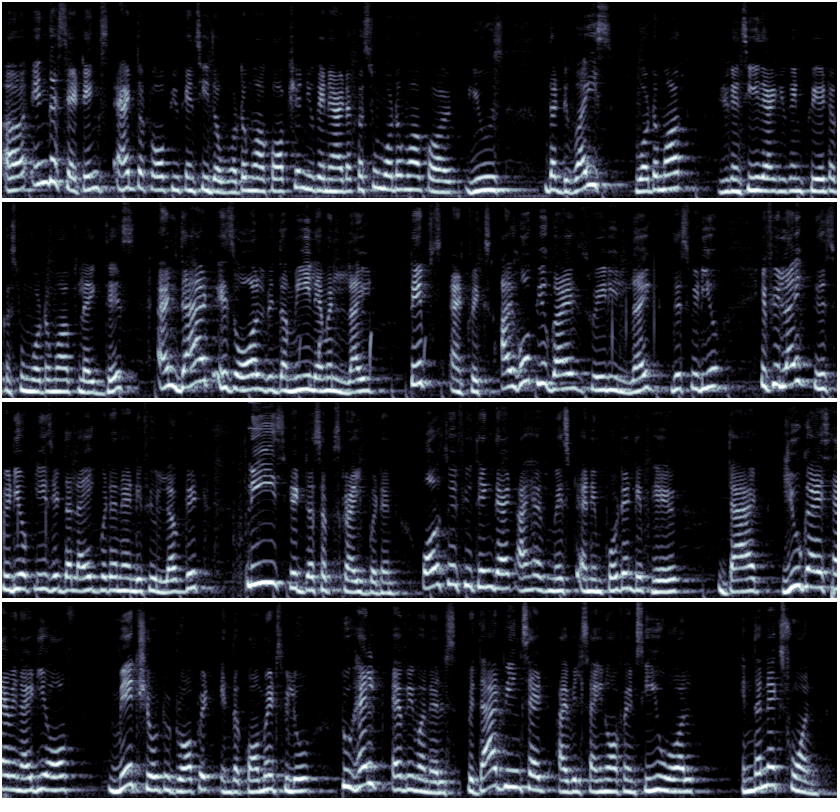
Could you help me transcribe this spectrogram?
Uh, in the settings at the top you can see the watermark option. You can add a custom watermark or use the device watermark. You can see that you can create a custom watermark like this. And that is all with the Mi 11 Lite tips and tricks. I hope you guys really liked this video. If you liked this video, please hit the like button and if you loved it, please hit the subscribe button. Also, if you think that I have missed an important tip here that you guys have an idea of, make sure to drop it in the comments below to help everyone else. With that being said, I will sign off and see you all in the next one.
